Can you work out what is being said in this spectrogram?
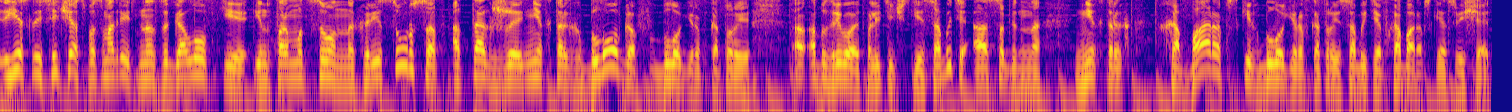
если сейчас посмотреть на заголовки информационных ресурсов, а также некоторых блогов, блогеров, которые а, обозревают политические события, а особенно некоторых хабаровских блогеров, которые события в Хабаровске освещают,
